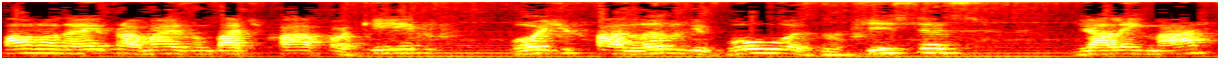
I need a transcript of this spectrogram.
Paulo daí para mais um bate-papo aqui. Hoje falando de boas notícias de Além-Mar.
